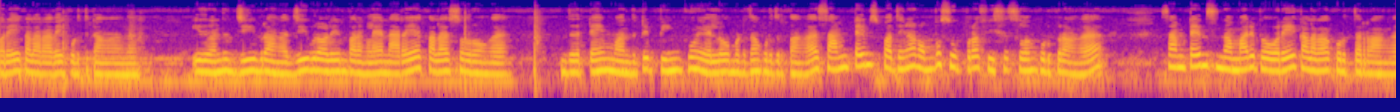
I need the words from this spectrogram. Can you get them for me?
ஒரே கலராகவே கொடுத்துட்டாங்கங்க. இது வந்து ஜீப்ராங்க. ஜீப்ராலையும் பாருங்களேன் நிறைய கலர்ஸ் வருங்க. இந்த டைம் வந்துட்டு பிங்க்கும் எல்லோ மட்டும் தான் கொடுத்துருக்காங்க. சம்டைம்ஸ் பார்த்திங்கன்னா ரொம்ப சூப்பராக ஃபிஷஸ்லாம் கொடுக்குறாங்க. சம்டைம்ஸ் இந்த மாதிரி இப்போ ஒரே கலராக கொடுத்துட்றாங்க.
